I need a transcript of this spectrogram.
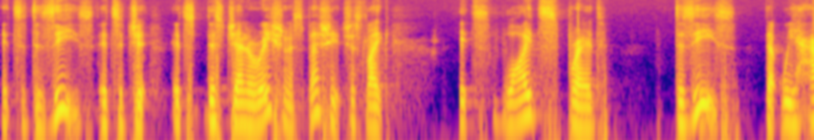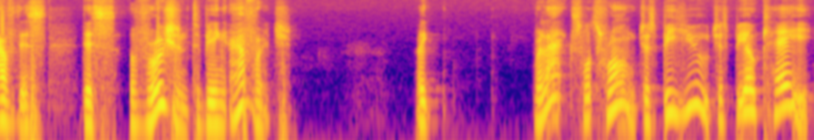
it's a disease. It's a it's this generation especially. It's just like it's widespread disease that we have this this aversion to being average. Relax. What's wrong? Just be you. Just be okay.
